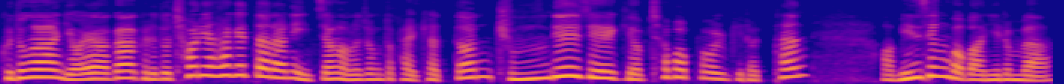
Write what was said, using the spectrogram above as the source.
그동안 여야가 그래도 처리하겠다라는 입장을 어느 정도 밝혔던 중대재해기업처벌법을 비롯한 어, 민생 법안 이른바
